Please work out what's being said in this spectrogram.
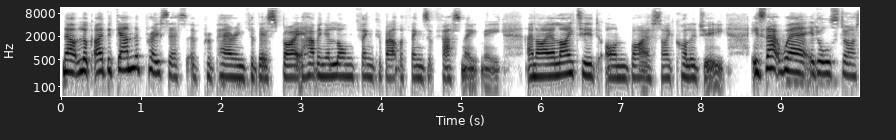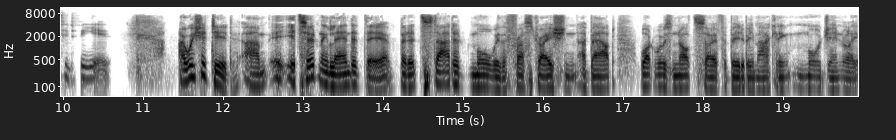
Now, look, I began the process of preparing for this by having a long think about the things that fascinate me, and I alighted on buyer psychology. Is that where it all started for you? I wish it did. Um, it, it, certainly landed there, but it started more with a frustration about what was not so for B2B marketing more generally.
